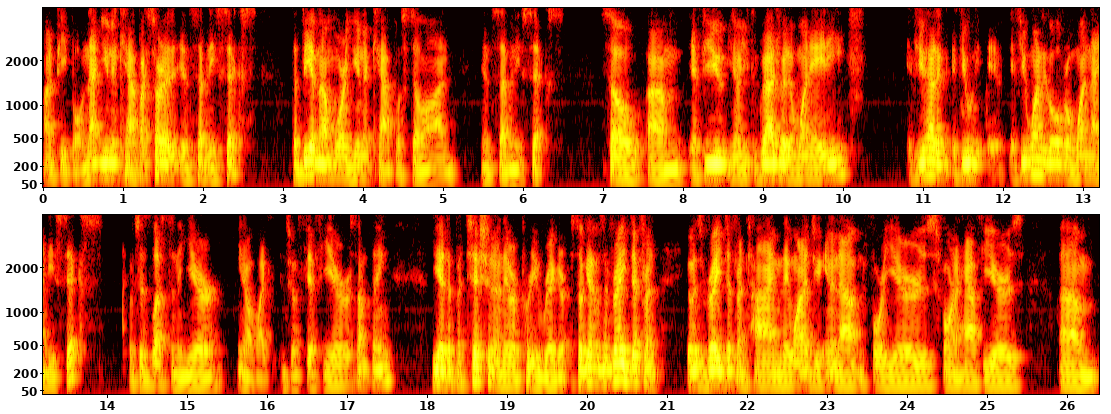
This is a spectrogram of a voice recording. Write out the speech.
on people. And that unit cap, I started in 76. The Vietnam War unit cap was still on in 76. So um, if you, you know, you could graduate at 180. If you had a, if you, if, you wanted to go over 196, which is less than a year, you know, like into a fifth year or something, you had to petition and they were pretty rigorous. So again, it was a very different it was a very different time. They wanted you in and out in four years, four and a half years, um,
